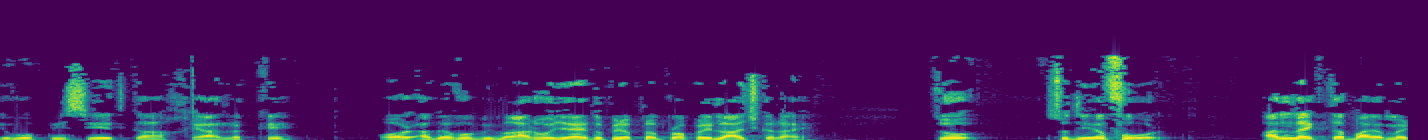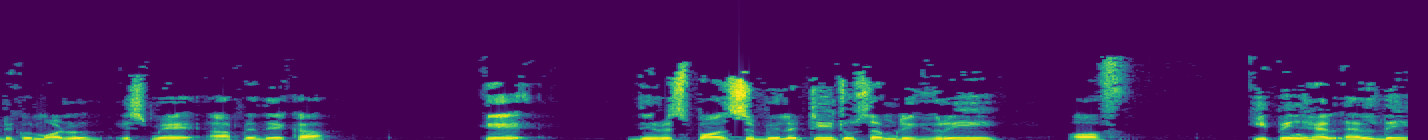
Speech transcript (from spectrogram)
کہ وہ اپنی صحت کا خیال رکھے اور اگر وہ بیمار ہو جائے تو پھر اپنا پراپر علاج کرائے۔ So so therefore in like the biomedical model اس میں آپ نے دیکھا کہ the responsibility to some degree of keeping healthy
